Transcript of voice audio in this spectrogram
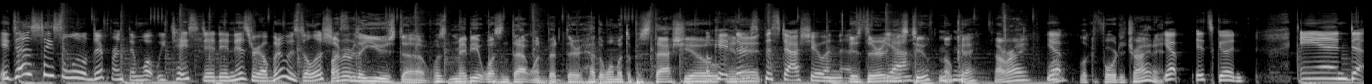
it does taste a little different than what we tasted in Israel, but it was delicious. I remember they used uh, was maybe it wasn't that one, but they had the one with the pistachio. Okay, in there's it. pistachio in this. Is there in Yeah. this too? Mhm. Okay, all right. Yep. Well, looking forward to trying it. Yep, it's good. And uh,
